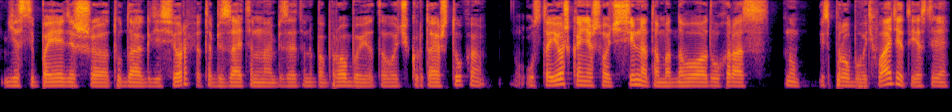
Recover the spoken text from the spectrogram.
если поедешь э, туда, где серфят, обязательно, обязательно попробуй. Это очень крутая штука. Устаешь, конечно, очень сильно, там одного-двух раз, ну, испробовать хватит. Если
